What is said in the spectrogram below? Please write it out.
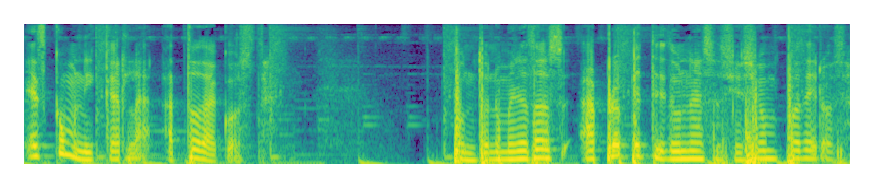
es comunicarla a toda costa. Punto número 2. Apropiate de una asociación poderosa.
